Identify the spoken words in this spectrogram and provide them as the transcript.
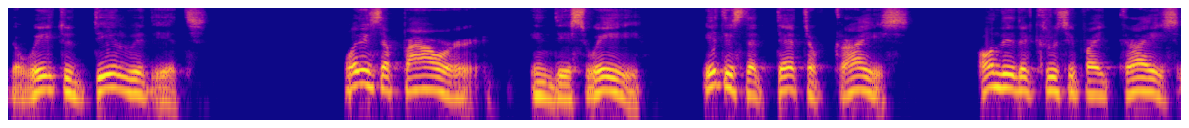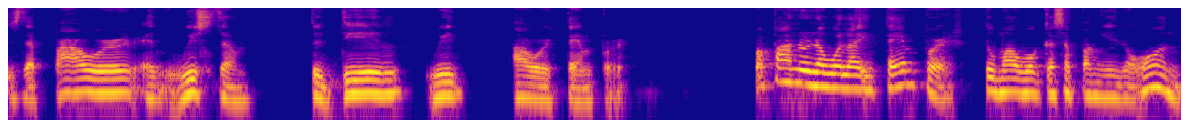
the way to deal with it. What is the power in this way? It is the death of Christ. Only the crucified Christ is the power and wisdom to deal with our temper. Paano nawala yung temper? Tumawag ka sa Panginoon.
